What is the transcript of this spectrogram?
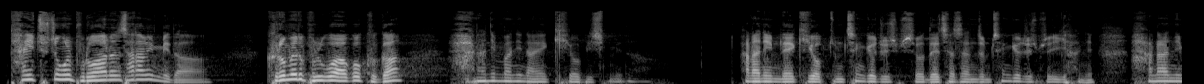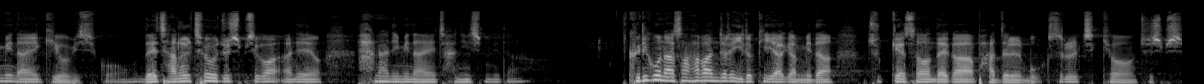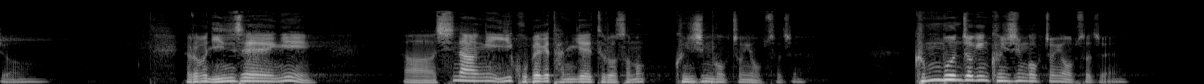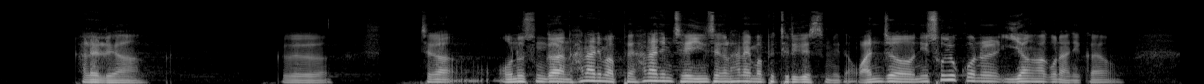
타의 추종을 불허하는 사람입니다. 그럼에도 불구하고 그가 하나님만이 나의 기업이십니다. 하나님 내 기업 좀 챙겨주십시오. 내 재산 좀 챙겨주십시오. 이게 아니에요. 하나님이 나의 기업이시고 내 잔을 채워주십시오가 아니에요. 하나님이 나의 잔이십니다. 그리고 나서 하반절에 이렇게 이야기합니다. 주께서 내가 받을 몫을 지켜 주십시오. 여러분 인생이 아, 신앙이 이 고백의 단계에 들어서면 근심 걱정이 없어져요. 근본적인 근심 걱정이 없어져요. 할렐루야. 그 제가 어느 순간 하나님 앞에 하나님 제 인생을 하나님 앞에 드리겠습니다. 완전히 소유권을 이양하고 나니까요.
